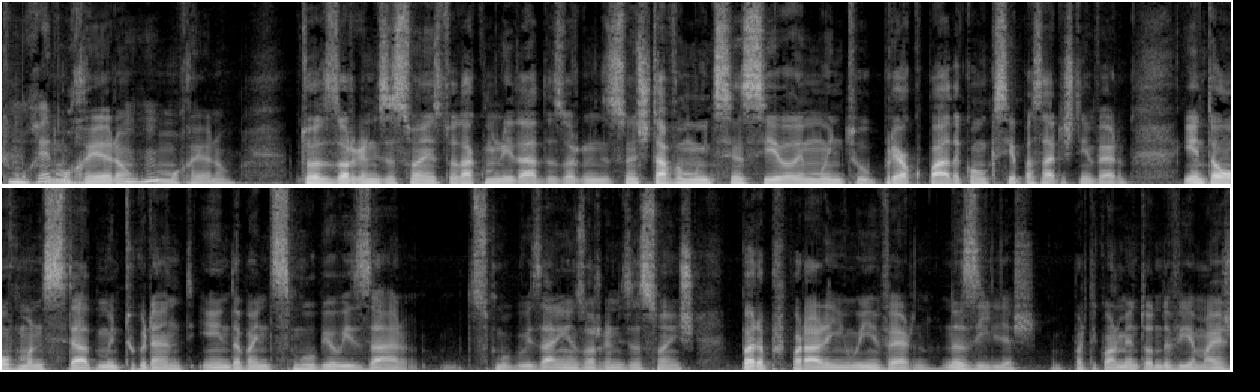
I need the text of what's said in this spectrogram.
Que morreram? morreram, morreram. Todas as organizações, toda a comunidade das organizações estava muito sensível e muito preocupada com o que se ia passar este inverno. E então houve uma necessidade muito grande, e ainda bem, de se mobilizar, de se mobilizarem as organizações para prepararem o inverno nas ilhas, particularmente onde havia mais,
